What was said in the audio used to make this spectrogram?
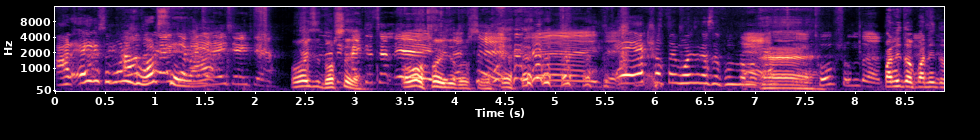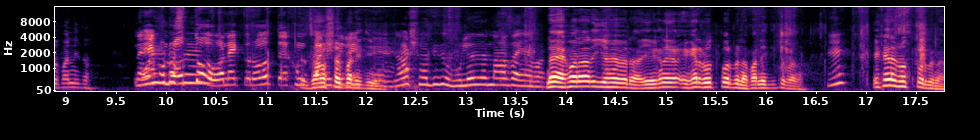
আর এই মরিচ ধরছে। ওই যে ধরছে। ও এই ওই যে ধরছে। এই এই এক সপ্তাহে মরিচ গাছে ফুল ধরলো। হ্যাঁ। খুব সুন্দর। পানি দাও পানি দাও পানি দাও। না, এখন রোদ তো অনেক রোদ এখন যাওয়ার সময় পানি দিলে- দিও যাওয়ার সময় দিতে ভুলে যে না যায় আবার। না এখন আর ইয়ে হবে না এখানে এখানে রোদ পড়বে না পানি দিতে পারো। হ্যাঁ? এখানে রোদ পড়বে না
